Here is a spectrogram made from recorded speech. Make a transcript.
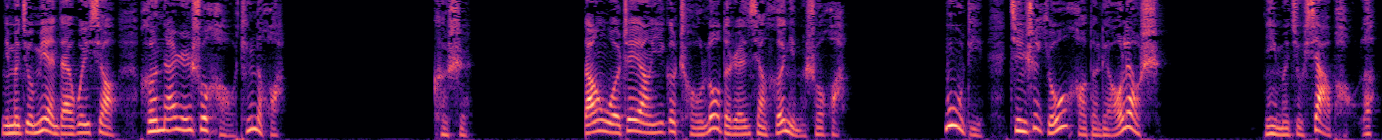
你们就面带微笑和男人说好听的话。可是，当我这样一个丑陋的人想和你们说话，目的仅是友好的聊聊时，你们就吓跑了。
